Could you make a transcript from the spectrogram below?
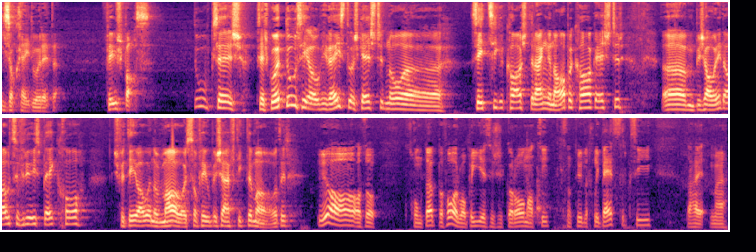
Eishockey reden. Viel Spass! Du siehst, siehst gut aus, ja. Ich weiss, du hast gestern noch äh, Sitzungen gehabt, strengen Abend gehabt gestern. Ähm, bist auch nicht allzu früh ins Bett gekommen. Ist für dich auch normal, als so viel beschäftigter Mann, oder? Ja, also kommt etwa vor. Wobei es ist in der Corona-Zeit natürlich ein bisschen besser gewesen. Da hat man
